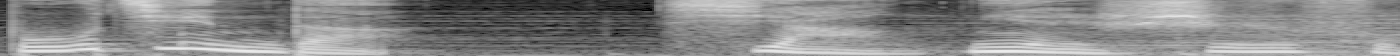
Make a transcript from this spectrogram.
不尽的想念师傅。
